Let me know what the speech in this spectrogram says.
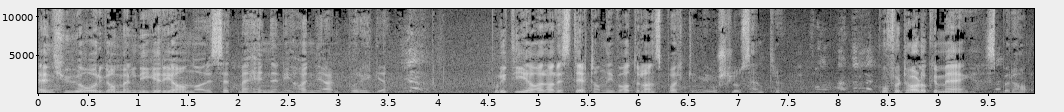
En 20 år gammel nigerianer sitter med hendene i håndjern på ryggen. Politiet har arrestert han i Vaterlandsparken i Oslo sentrum. Hvorfor tar dere meg, spør han.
